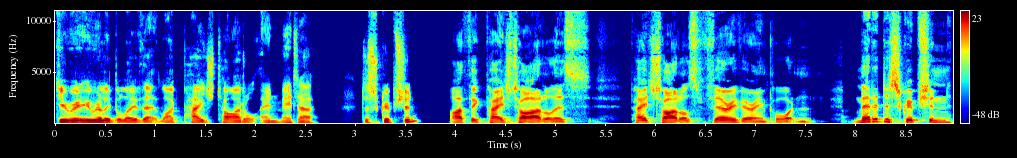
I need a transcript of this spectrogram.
Do you really, really believe that? Like page title and meta description? I think page title is page title is very, very important. Meta description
